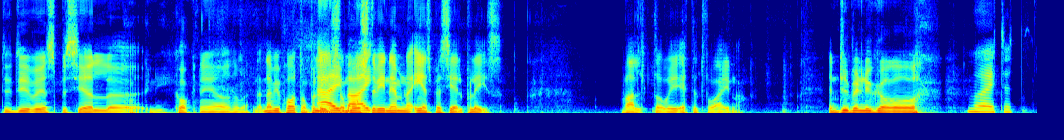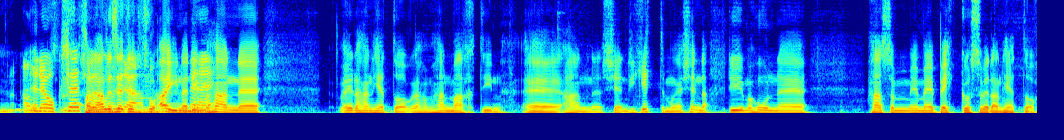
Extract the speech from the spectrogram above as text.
det, det var en speciell uh, Cockney. cockney där. När vi pratar om polis Aj, så måste vi nämna en speciell polis. Walter i 112 Aina. En dubbelnuggar och... Vad är det? Är det Alldeles- också ett Har ni aldrig sett program? 112 Aina? Det är med han... Eh, vad är det han heter? Han Martin. Eh, han kände jättemånga kända. Det är ju med hon... Eh, Han som är med i Beck och så vidare han heter.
